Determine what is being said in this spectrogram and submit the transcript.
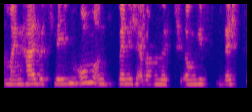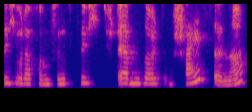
mein halbes Leben um und wenn ich aber mit irgendwie 60 oder 55 sterben sollte, scheiße, ne?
